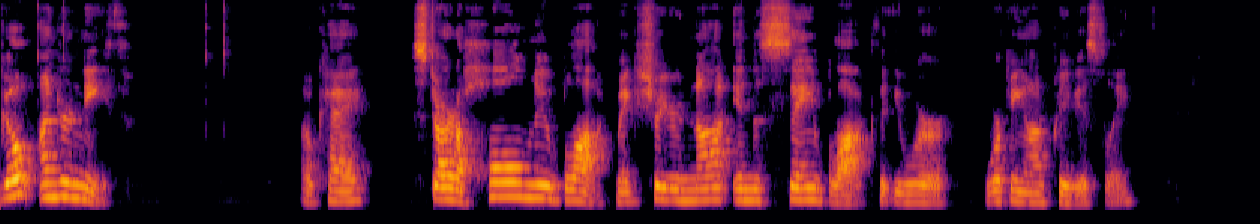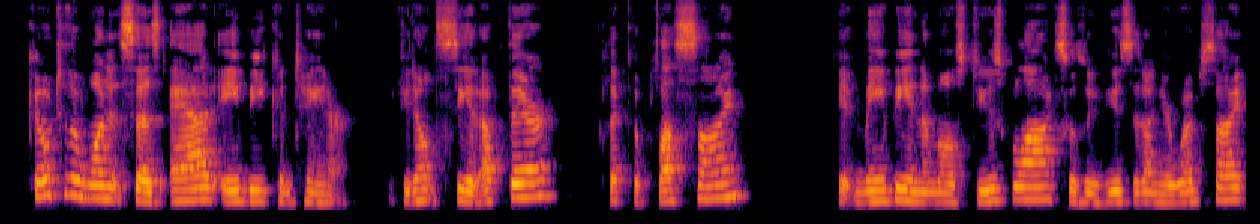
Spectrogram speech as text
Go underneath. Okay? Start a whole new block. Make sure you're not in the same block that you were working on previously. Go to the one that says Add AB Container. If you don't see it up there, click the plus sign. It may be in the most used blocks because we've used it on your website.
